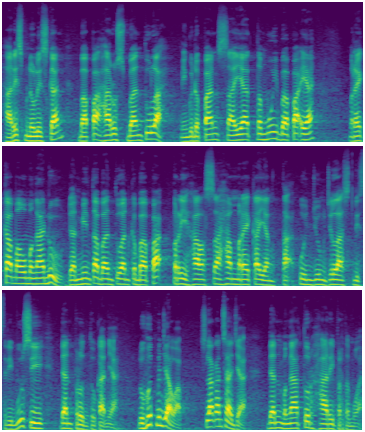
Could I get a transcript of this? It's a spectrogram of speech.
Haris menuliskan, Bapak harus bantulah, minggu depan saya temui Bapak ya. Mereka mau mengadu dan minta bantuan ke Bapak perihal saham mereka yang tak kunjung jelas distribusi dan peruntukannya. Luhut menjawab, silakan saja dan mengatur hari pertemuan.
